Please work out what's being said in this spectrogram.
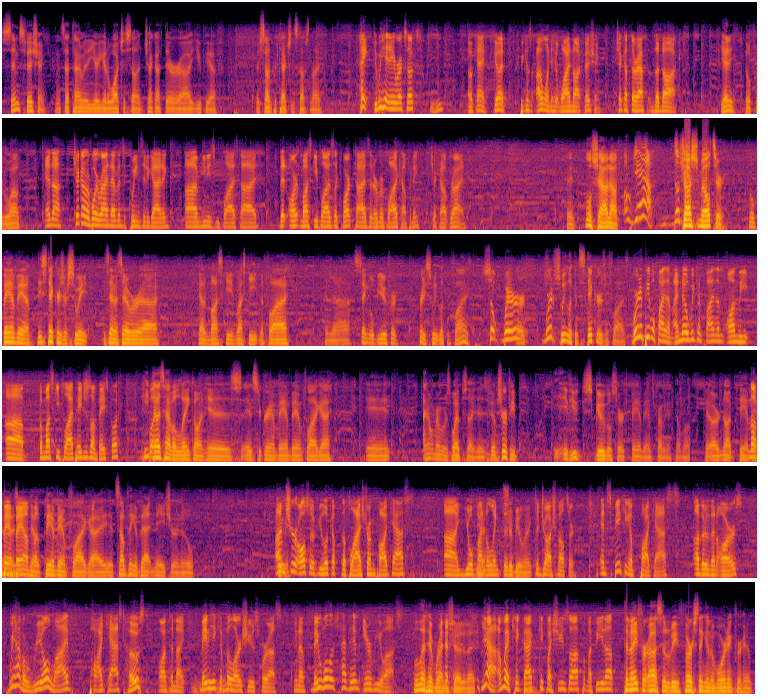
Simms Fishing. And it's that time of the year you got to watch the sun. Check out their uh, UPF. Their sun protection stuff's nice. Hey, did we hit Ahrex hooks? Mm-hmm. Okay, good. Because I wanted to hit Why Knot Fishing. Check out their app, The Dock. Yeti, built for the wild. And uh, check out our boy Ryan Evans at Queen City Guiding. Uh, if you need some flies tied that aren't musky flies like Mark ties at Urban Fly Company, check out Ryan. And a little shout out. Oh, yeah! Let's- Josh Meltzer. Little Bam Bam. These stickers are sweet. He sent us over, uh, got a muskie, muskie eating a fly, and uh, single Buford. Pretty sweet looking flies. So where Or where sweet looking stickers of flies. where do people find them? I know we can find them on the uh, the Musky Fly pages on Facebook. He does have a link on his Instagram, Bam Bam Fly Guy, and I don't remember what his website is. I'm sure if you if you Google search Bam Bam, it's probably gonna come up. Or not Bam Not Bam, Bam Bam, no, but- Bam Bam Fly Guy. it's something of that nature, and it'll. I'm sure also if you look up the Fly Strung podcast, uh, you'll find yeah, a link to should be a link. to Josh Meltzer. And speaking of podcasts other than ours, we have a real live podcast host on tonight. Maybe he can fill our shoes for us. You know, maybe we'll just have him interview us. We'll let him run the show tonight. Yeah, I'm gonna kick back, kick my shoes off, put my feet up. Tonight for us, it'll be first thing in the morning for him.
